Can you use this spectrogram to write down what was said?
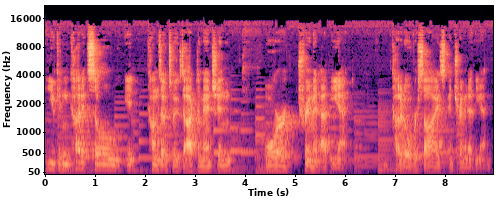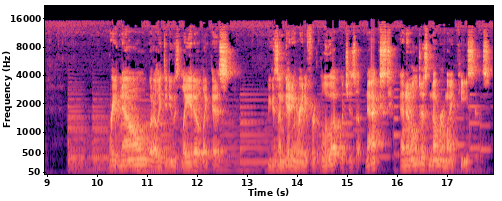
you can cut it so it comes out to exact dimension or trim it at the end. Cut it oversized and trim it at the end. Right now, what I like to do is lay it out like this because I'm getting ready for glue up, which is up next, and then I'll just number my pieces.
